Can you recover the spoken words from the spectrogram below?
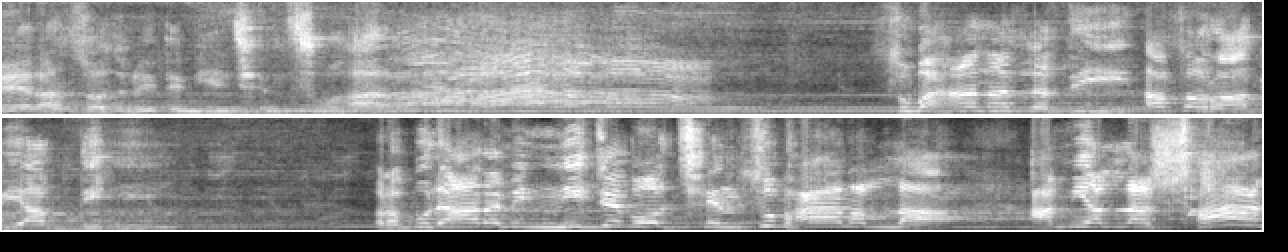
মেরাজ রজনীতে নিয়েছেন। সুবহান সুবহানাল্লাযী আসরা বিআবদিহি। রব্বুল আলামিন নিজে বলছেন, সুবহানাল্লাহ, আমি আল্লাহ শান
